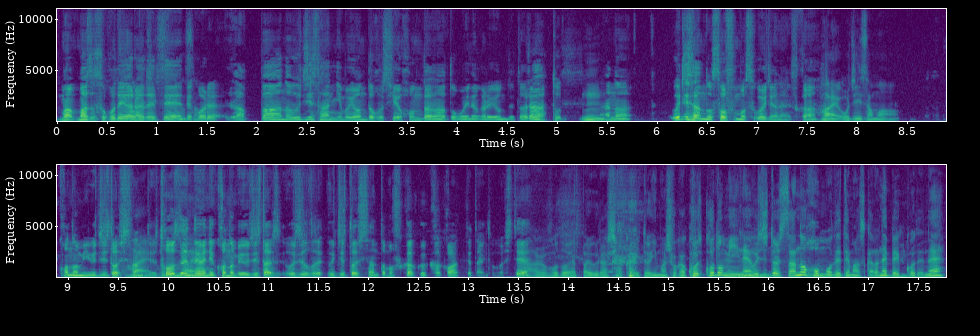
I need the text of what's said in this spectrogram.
ままずそこでやられて、でこれ、ラッパーの宇治さんにも読んでほしい本だなと思いながら読んでたら、とうん。あの宇治さんの祖父もすごいじゃないですか、はいおじい様。好み宇治俊さんっていう、はい当然のように好み宇治俊宇治宇治俊さんとも深く関わってたりとかして、なるほどやっぱり裏社会と言いましょうか。こ好みにねうん。宇治俊さんの本も出てますからね別個でね。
